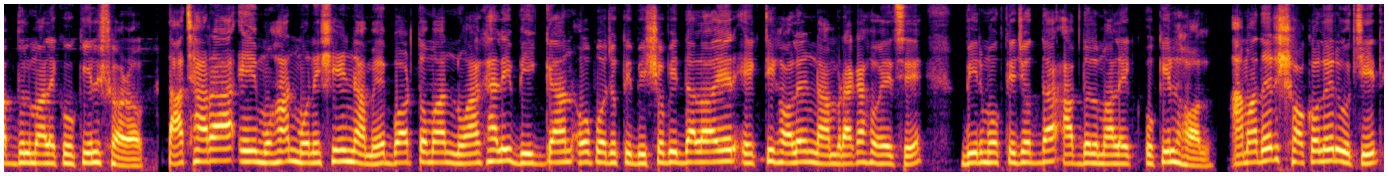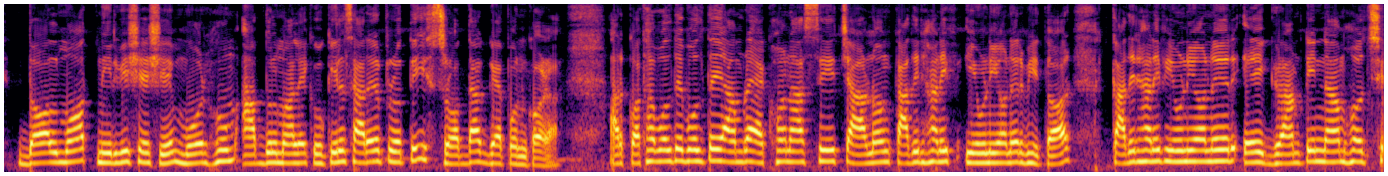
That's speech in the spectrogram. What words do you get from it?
আব্দুল মালেক উকিল সড়ক। তাছাড়া এই মহান মনীষীর নামে বর্তমান নোয়াখালী বিজ্ঞান ও প্রযুক্তি বিশ্ববিদ্যালয়ের একটি হলের নাম রাখা হয়েছে বীর মুক্তিযোদ্ধা আব্দুল মালেক উকিল হল। আমাদের সকলের উচিত দলমত নির্বিশেষে মরহুম আব্দুল মালেক উকিল স্যারের প্রতি শ্রদ্ধা জ্ঞাপন করা। আর কথা বলতে বলতে আমরা এখন আসছি চার নং কাদির হানিফ ইউনিয়নের ভিতর। কাদির হানিফ ইউনিয়নের এই গ্রামটির নাম হচ্ছে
